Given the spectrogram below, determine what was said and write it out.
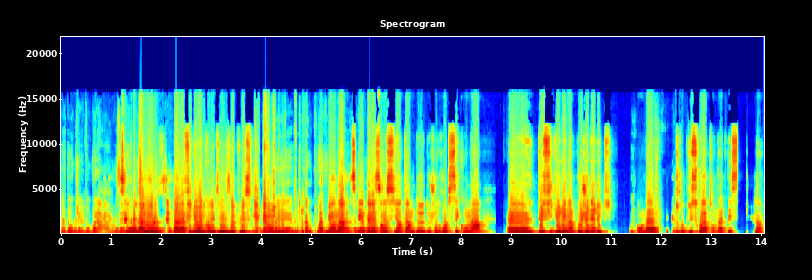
Donc, euh, donc voilà, vous avez. C'est pas, le- pas la figurine qu'on utilise le plus, mais, Non, mais, euh, comme quoi, vous mais on a. Ce qui est intéressant aussi en termes de, de jeu de rôle, c'est qu'on a euh, des figurines un peu génériques. Mm. On a des troupes du SWAT, on a des civils,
